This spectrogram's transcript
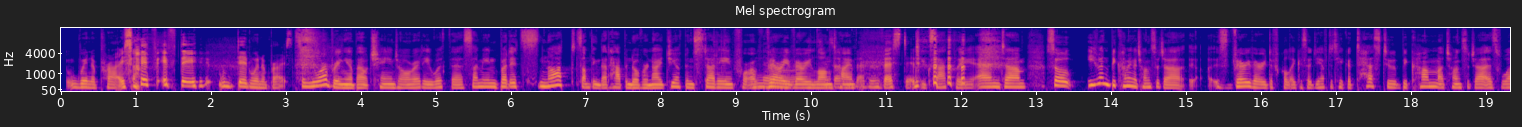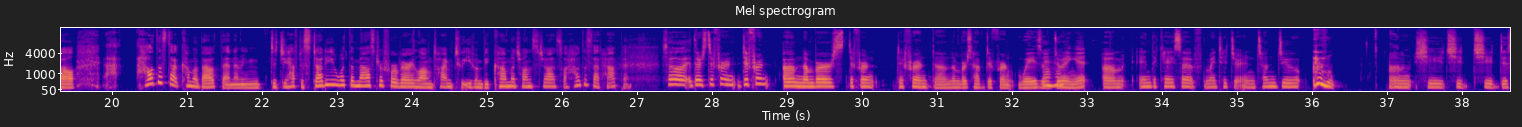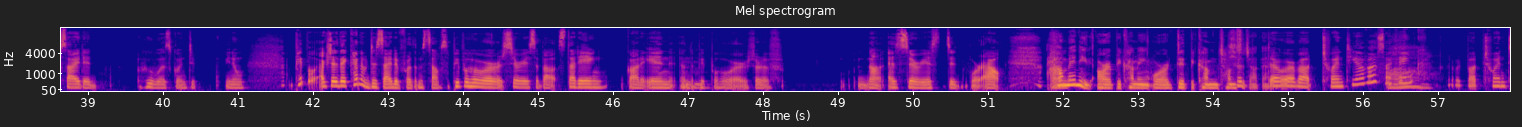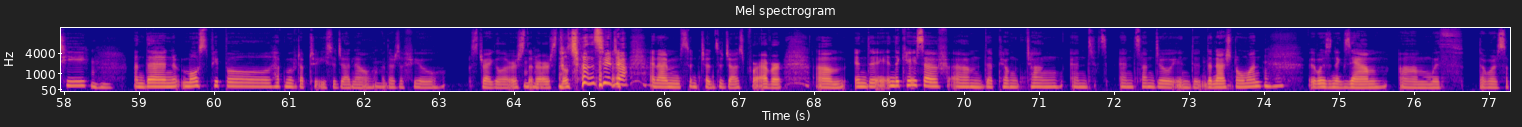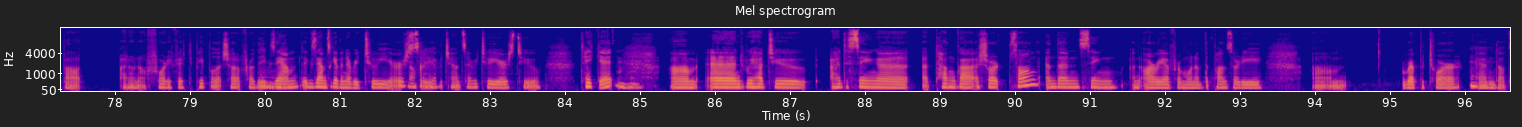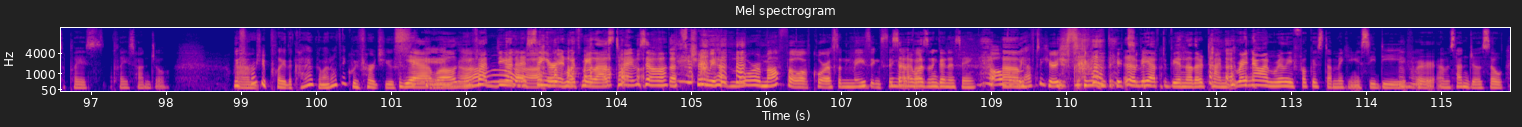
win a prize if if they did win a prize. So you are bringing about change already with this. I mean, but it's not something that happened overnight. You have been studying for a very, very long time. I've, I've invested. exactly. And um, so even becoming a chonsuja is very, very difficult. Like you said, you have to take a test to become a chonsuja as well. How does that come about then? I mean, did you have to study with the master for a very long time to even become a chonsuja? So how does that happen? So there's different different um, numbers, different different uh, numbers have different ways of doing it. Um, in the case of my teacher in Jeonju, um, she she she decided who was going to you know people actually they kind of decided for themselves the people who were serious about studying got in and the people who were sort of not as serious did were out How many are becoming or did become chonsuja then? there were about 20 of us, I think. There were about 20. And then most people have moved up to Isuja now. There's a few stragglers that are still Chunsuja, and I'm Chunsuja forever. Um, in the in the case of um, the Byeongchang and and Sanjo in the, the national one, it was an exam um, with there was about I don't know, 40, 50 people that showed up for the exam. The exam's given every two years, so you have a chance every two years to take it. Um, and we had to, I had to sing a, a tanga, a short song, and then sing an aria from one of the Pansori um, repertoire, and also play, play Sanjo. We've heard you play the kayagum. I don't think we've heard you sing. Um, Yeah, well, you've had you had a Ah. singer in with me last time, so That's true. We had Laura Maffo, of course, an amazing singer. so I but- wasn't gonna sing. Oh, but we have to hear you sing one day It'll be, have to be another time. Right now, I'm really focused on making a CD Mm-hmm. for um, Sanjo. So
